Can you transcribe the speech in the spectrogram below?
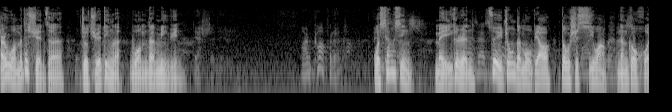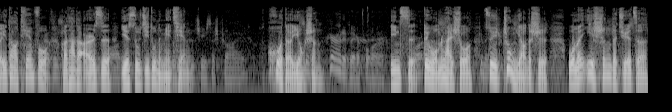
而我们的选择就决定了我们的命运。我相信每一个人最终的目标都是希望能够回到天父和他的儿子耶稣基督的面前，获得永生。因此，对我们来说，最重要的是，我们一生的抉择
